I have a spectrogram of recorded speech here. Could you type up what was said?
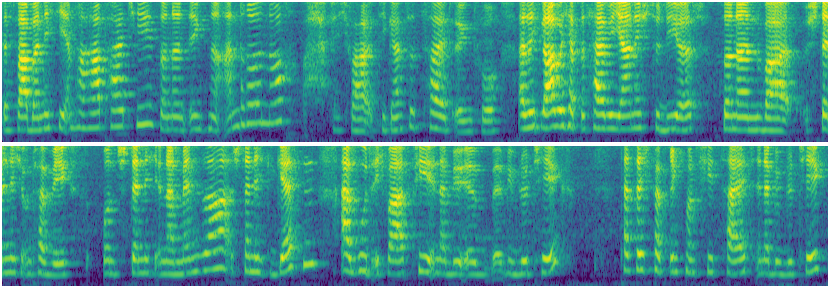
Das war aber nicht die MHH-Party, sondern irgendeine andere noch. Ah, Ich war die ganze Zeit irgendwo. Also ich glaube, ich habe das halbe Jahr nicht studiert, sondern war ständig unterwegs und ständig in der Mensa, ständig gegessen. Ah gut, ich war viel in der Bi äh, Bibliothek. Tatsächlich verbringt man viel Zeit in der Bibliothek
